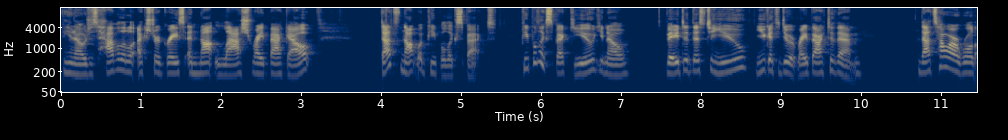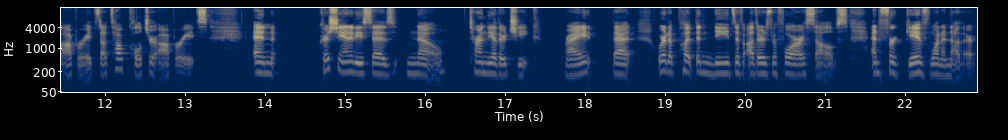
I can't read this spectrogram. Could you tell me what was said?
you know, just have a little extra grace and not lash right back out. That's not what people expect. People expect you, you know, they did this to you, you get to do it right back to them. That's how our world operates. That's how culture operates. And Christianity says, no, turn the other cheek, right? That we're to put the needs of others before ourselves and forgive one another.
